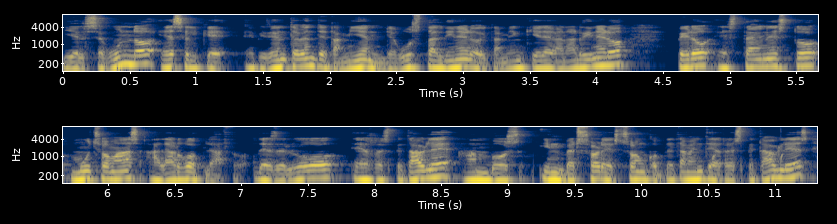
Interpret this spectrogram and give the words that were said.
Y el segundo es el que evidentemente también le gusta el dinero y también quiere ganar dinero, pero está en esto mucho más a largo plazo. Desde luego es respetable, ambos inversores son completamente respetables,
